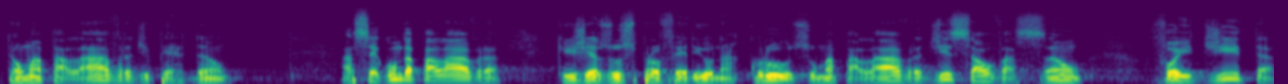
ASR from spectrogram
Então, uma palavra de perdão. A segunda palavra que Jesus proferiu na cruz, uma palavra de salvação, foi dita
